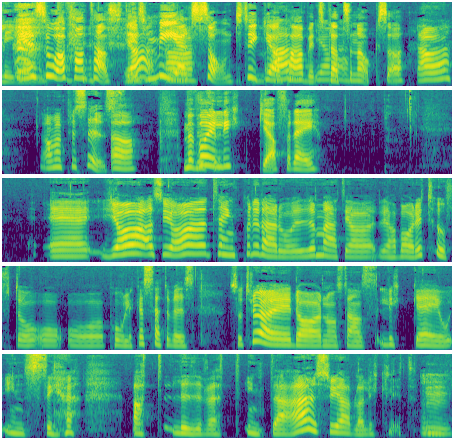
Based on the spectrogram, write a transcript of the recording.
det är så fantastiskt. Mer sånt tycker jag Ja, på arbetsplatserna också. Ja, ja men precis. Ja. Men vad är lycka för dig? Eh, ja, alltså jag har tänkt på det där då, i och med att jag, det har varit tufft och, och, och på olika sätt och vis, så tror jag idag någonstans lycka är att inse att livet inte är så jävla lyckligt. Mm.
